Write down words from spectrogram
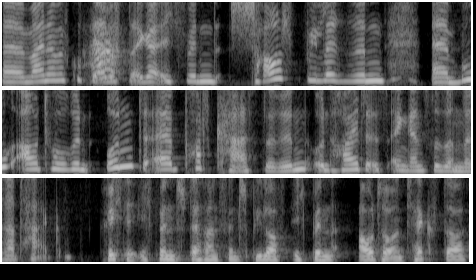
Äh, mein Name ist Christiane Stenger. Ich bin Schauspielerin, äh, Buchautorin und äh, Podcasterin. Und heute ist ein ganz besonderer Tag. Richtig, ich bin Stefan Finn Spielhoff. Ich bin Autor und Texter.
